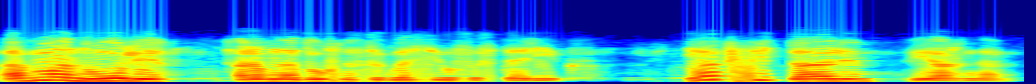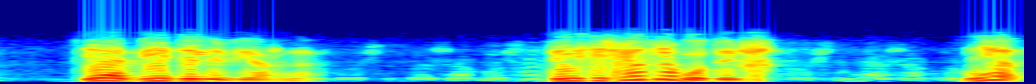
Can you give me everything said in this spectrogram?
«Обманули», — равнодушно согласился старик. «И обсчитали, верно. И обидели, верно. Ты и сейчас работаешь?» «Нет»,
